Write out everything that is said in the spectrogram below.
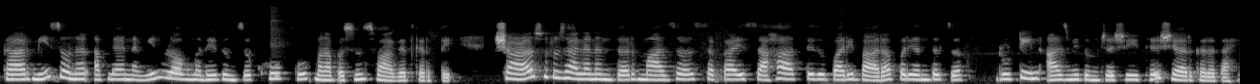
नमस्कार मी सोनल आपल्या नवीन ब्लॉगमध्ये तुमचं खूप खूप मनापासून स्वागत करते. शाळा सुरू झाल्यानंतर माझं सकाळी सहा ते दुपारी बारापर्यंतचं रुटीन आज मी तुमच्याशी इथे शेअर करत आहे.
